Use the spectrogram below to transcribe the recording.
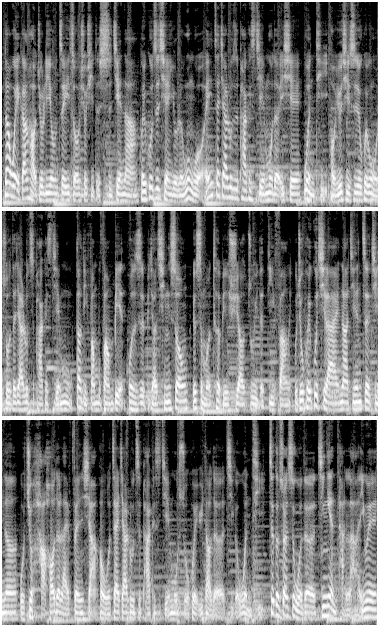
那我也刚好就利用这一周休息的时间啊，回顾之前有人问我，哎，在家录制 Parkes 节目的一些问题，哦，尤其是会问我说，在家录制 Podcast 节目到底方不方便，或者是比较轻松，有什么特别需要注意的地方？我就回顾起来。那今天这集呢，我就好好的来分享我在家录制 Podcast 节目所会遇到的几个问题。这个算是我的经验谈啦。因为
